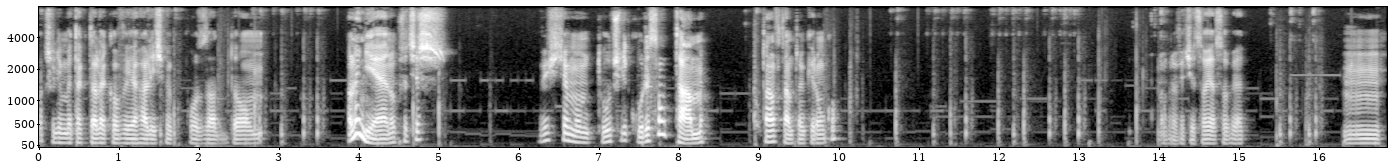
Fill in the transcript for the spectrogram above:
O, czyli my tak daleko wyjechaliśmy poza dom. Ale nie, no przecież... Wyjście mam tu, czyli kury są tam. Tam, w tamtym kierunku. Wiecie co, ja sobie... Mm,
